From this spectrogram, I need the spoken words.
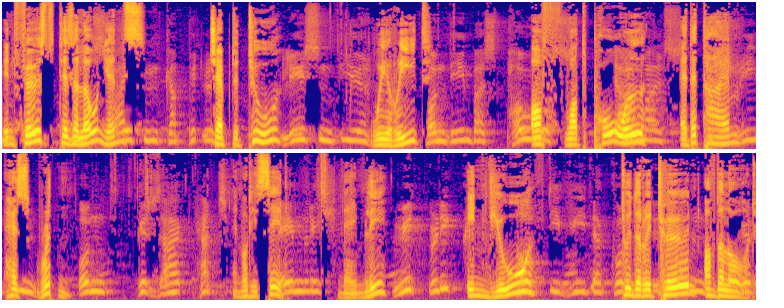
In First Thessalonians Chapter 2, we read of what Paul at that time has written and what he said, namely, in view to the return of the Lord.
